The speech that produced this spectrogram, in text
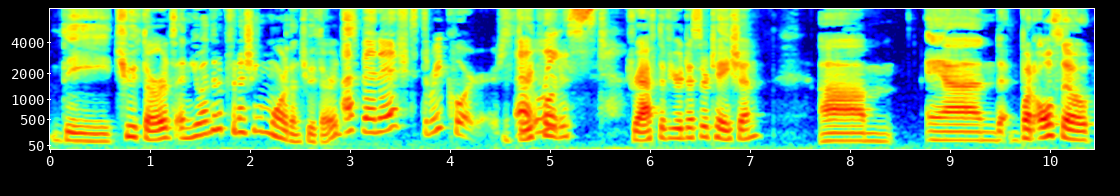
the two thirds, and you ended up finishing more than two thirds. I finished three quarters Three at quarters. least. Draft of your dissertation, um, and but also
